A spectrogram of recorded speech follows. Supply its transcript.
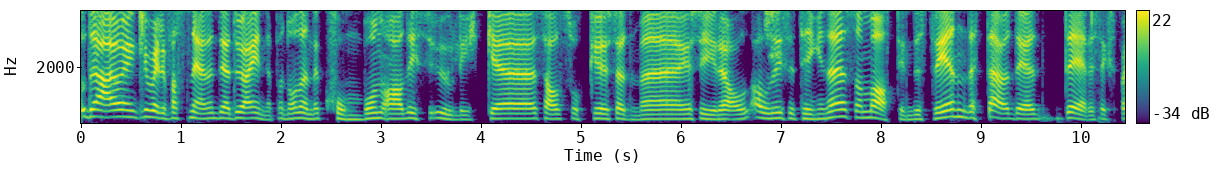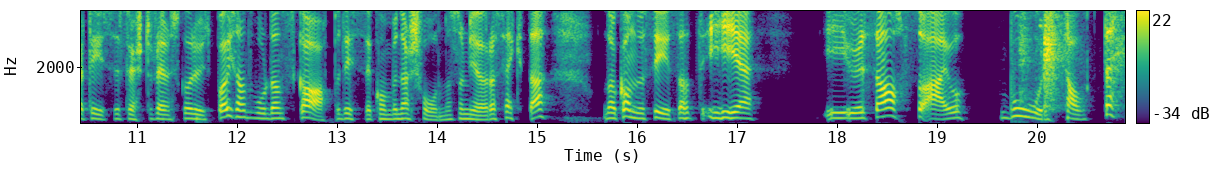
Og det er jo egentlig veldig fascinerende det du er inne på nå, denne komboen av disse ulike salt, sukker, sødme, syre, all, alle disse tingene som matindustrien Dette er jo det deres ekspertise først og fremst går ut på. ikke sant? Hvordan skape disse kombinasjonene som gjør oss hekta. Og da kan det jo sies at i, i USA så er jo bordsaltet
